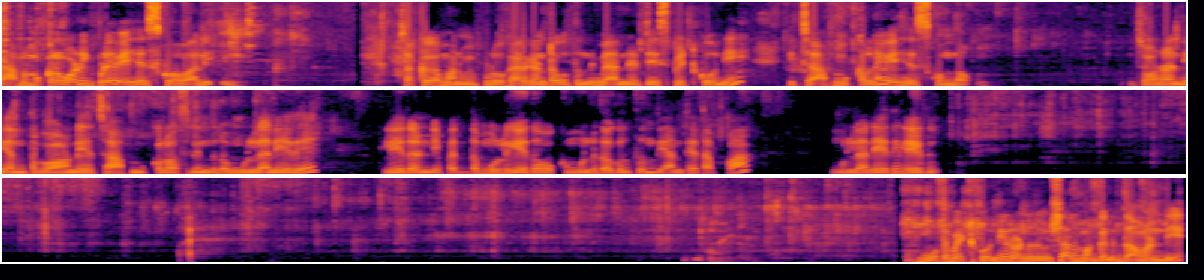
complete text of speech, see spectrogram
చేప ముక్కలు కూడా ఇప్పుడే వేసేసుకోవాలి. చక్కగా మనం ఇప్పుడు ఒక అరగంట అవుతుంది మ్యారినేట్ చేసి పెట్టుకొని ఈ చేప ముక్కల్ని వేసేసుకుందాం. చూడండి ఎంత బాగుండే చేప ముక్కలు. అసలు ఇందులో ముళ్ళు అనేది లేదండి. పెద్ద ముళ్ళు ఏదో ఒక ముళ్ళు తగులుతుంది. అంతే తప్ప ముళ్ళు అనేది లేదు. మూత పెట్టుకొని రెండు నిమిషాలు మగ్గనిద్దామండి.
